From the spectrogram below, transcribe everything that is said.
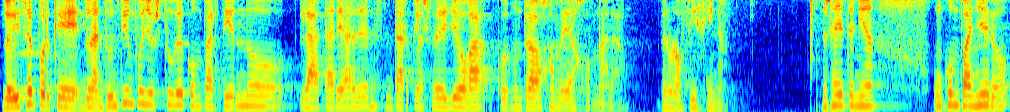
lo hice porque durante un tiempo yo estuve compartiendo la tarea de dar clase de yoga con un trabajo a media jornada en una oficina. Entonces ahí tenía un compañero,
